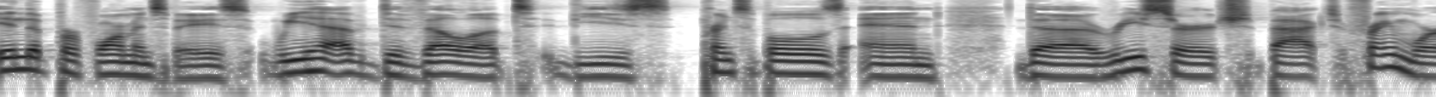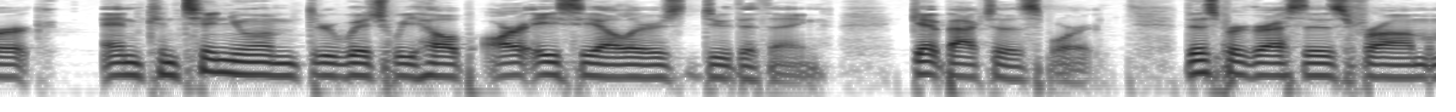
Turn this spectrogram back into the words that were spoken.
in the performance space, we have developed these principles and the research backed framework and continuum through which we help our ACLers do the thing get back to the sport. This progresses from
